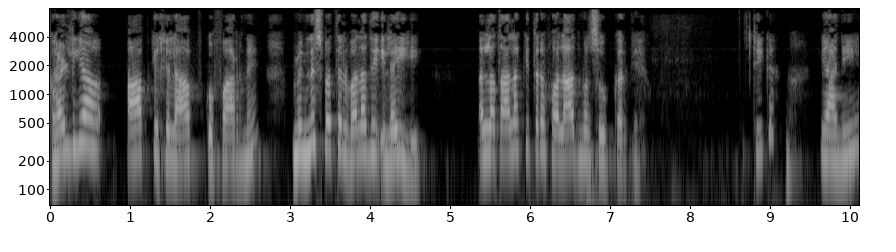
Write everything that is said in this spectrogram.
گھڑ لیا آپ کے خلاف کفار نے، من نسبت الولد الیہ، اللہ تعالی کی طرف اولاد منسوب کر کے۔ ٹھیک ہے؟ یعنی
